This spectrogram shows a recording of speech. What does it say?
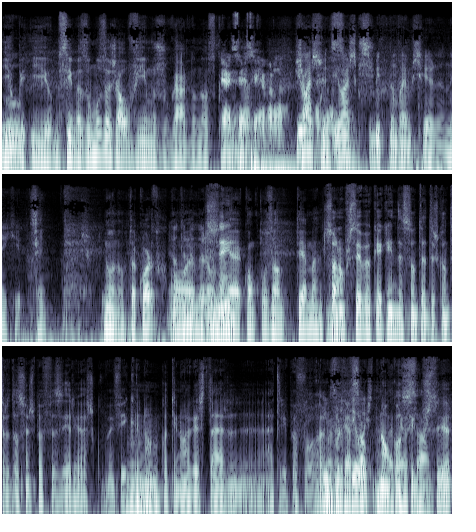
E, o... e, sim, mas o Musa já o vimos jogar no nosso campeonato. É, sim, sim, é verdade. Eu acho, eu acho que o Smith não vai mexer na equipa. Sim. Que... Nuno, de acordo é com a minha conclusão de tema? Só não, não percebo o que é que ainda são tantas contratações para fazer. Eu acho que o Benfica uhum. não continua a gastar a eh, tripa forra. Inverteu atenção, Não consigo perceber.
